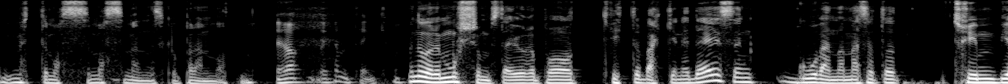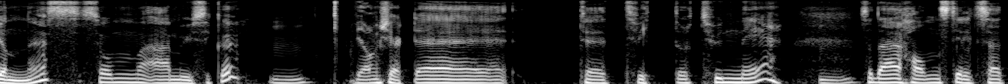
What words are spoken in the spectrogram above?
møtte masse masse mennesker på den måten. Ja, det kan jeg tenke meg. Men noe av det morsomste jeg gjorde på Twitter back in the days, en god venn av meg som heter Trym Bjønnes, som er musiker. Mm. Vi arrangerte til Twitter-turné. Mm. Så der han stilte seg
